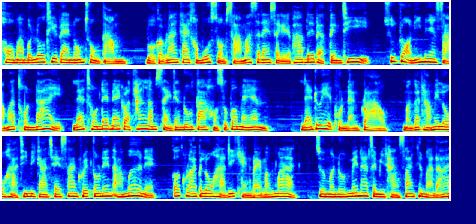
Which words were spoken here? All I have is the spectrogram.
พอมาบนโลกที่แรงโน้มถ่วงต่ำ บวกกับร่างกายของผู้สวมสามารถแสดงศักยภาพได้แบบเต็มที่ ชุดเกราะนี้มันยังสามารถทนได้ และทนได้แม้กระทั่งลำแสงจากดวงตาของซูเปอร์แมนและด้วยเหตุผลดังกล่าว มันก็ทำให้โลหะที่มีการใช้สร้างคริปโตเนนอาร์เมอร์เนี่ยก็กลายเป็นโลหะที่แข็งแรงมากๆ จนมนุษย์ไม่น่าจะมีทางสร้างขึ้นมาได้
